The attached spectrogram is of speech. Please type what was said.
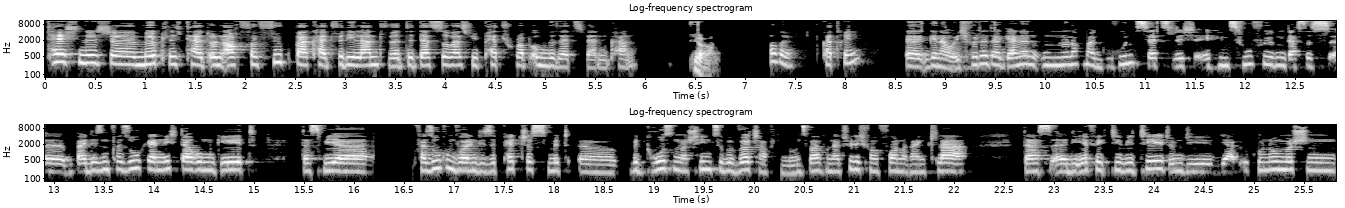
technische Möglichkeit und auch Verfügbarkeit für die Landwirte, dass sowas wie Patchcrop umgesetzt werden kann. Ja. Okay. Katrin? Äh, genau, ich würde da gerne nur noch mal grundsätzlich äh, hinzufügen, dass es äh, bei diesem Versuch ja nicht darum geht, dass wir versuchen wollen, diese Patches mit, äh, mit großen Maschinen zu bewirtschaften. Und zwar natürlich von vornherein klar, dass äh, die Effektivität und die ja, ökonomischen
